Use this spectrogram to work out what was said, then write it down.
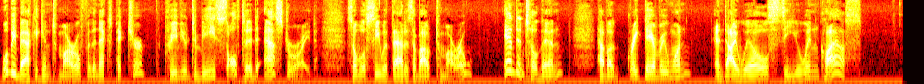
We'll be back again tomorrow for the next picture previewed to be salted asteroid. So we'll see what that is about tomorrow. And until then, have a great day, everyone. And I will see you in class.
